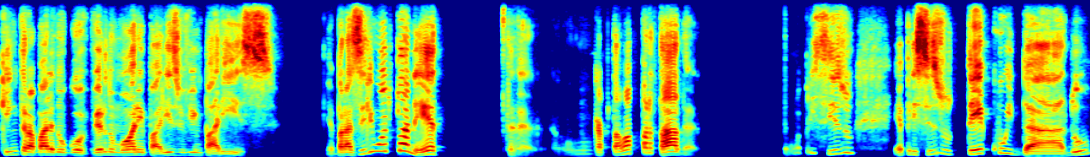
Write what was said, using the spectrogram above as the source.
quem trabalha no governo mora em Paris, vive em Paris. É Brasília um outro planeta uma capital apartada. Então é preciso, é preciso ter cuidado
